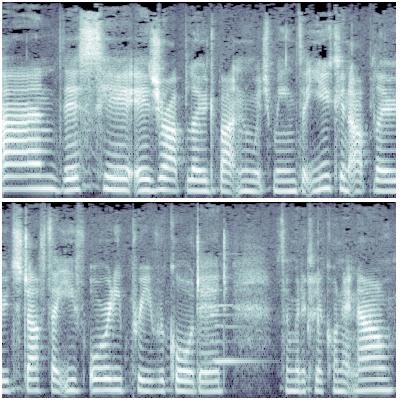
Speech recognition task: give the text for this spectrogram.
and this here is your upload button which means that you can upload stuff that you've already pre-recorded. So I'm going to click on it now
